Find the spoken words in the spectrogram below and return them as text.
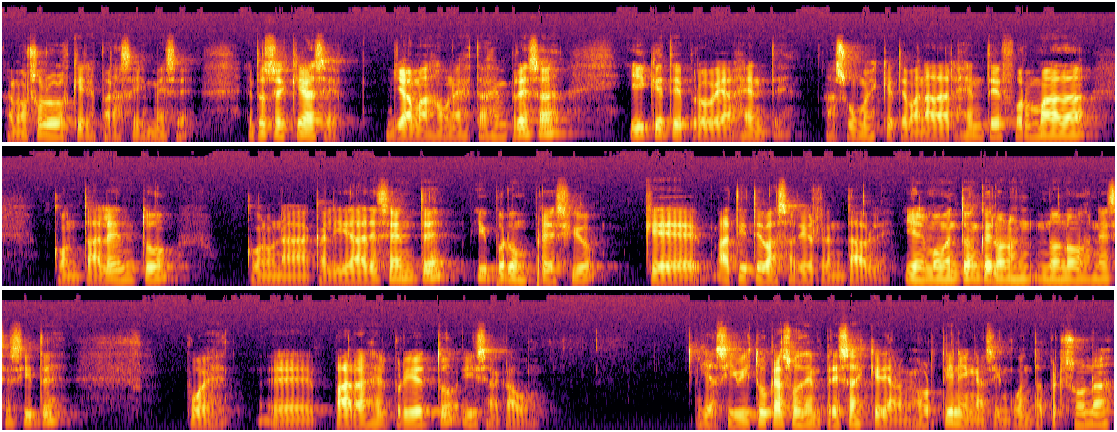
a lo mejor solo los quieres para seis meses. Entonces, ¿qué haces? Llamas a una de estas empresas y que te provea gente. Asumes que te van a dar gente formada, con talento, con una calidad decente y por un precio que a ti te va a salir rentable. Y en el momento en que no, nos necesites, pues eh, paras el proyecto y se acabó. Y así he visto casos de empresas que a lo mejor tienen a 50 personas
